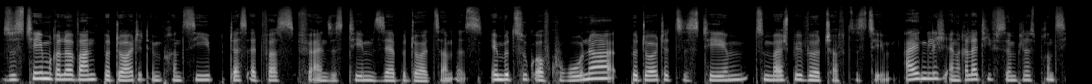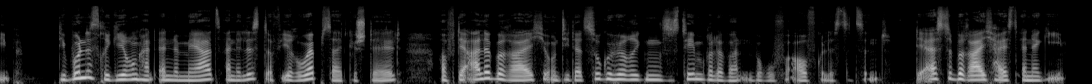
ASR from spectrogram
Systemrelevant bedeutet im Prinzip, dass etwas für ein System sehr bedeutsam ist. In Bezug auf Corona bedeutet System zum Beispiel Wirtschaftssystem. Eigentlich ein relativ simples Prinzip. Die Bundesregierung hat Ende März eine Liste auf ihre Website gestellt, auf der alle Bereiche und die dazugehörigen systemrelevanten Berufe aufgelistet sind. Der erste Bereich heißt Energie.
